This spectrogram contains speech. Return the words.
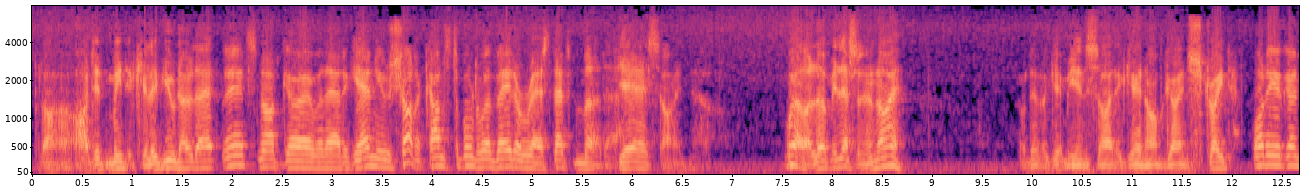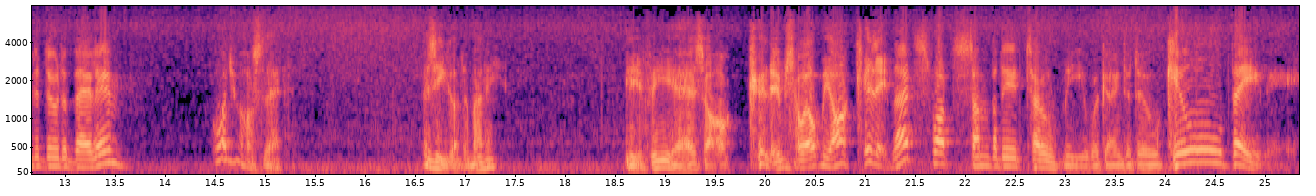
But I, I didn't mean to kill him. You know that. Let's not go over that again. You shot a constable to evade arrest. That's murder. Yes, I know. Well, I learnt my lesson, didn't I? They'll never get me inside again. I'm going straight. What are you going to do to Bailey? Why'd you ask that? Has he got the money? If he has, I'll kill him. So help me, I'll kill him. That's what somebody told me you were going to do. Kill Bailey.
